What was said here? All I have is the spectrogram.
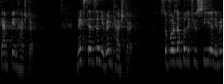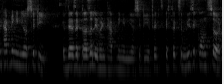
campaign hashtag. Next, there is an event hashtag. So, for example, if you see an event happening in your city, if there's a ghazal event happening in your city, if it's if it's a music concert,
